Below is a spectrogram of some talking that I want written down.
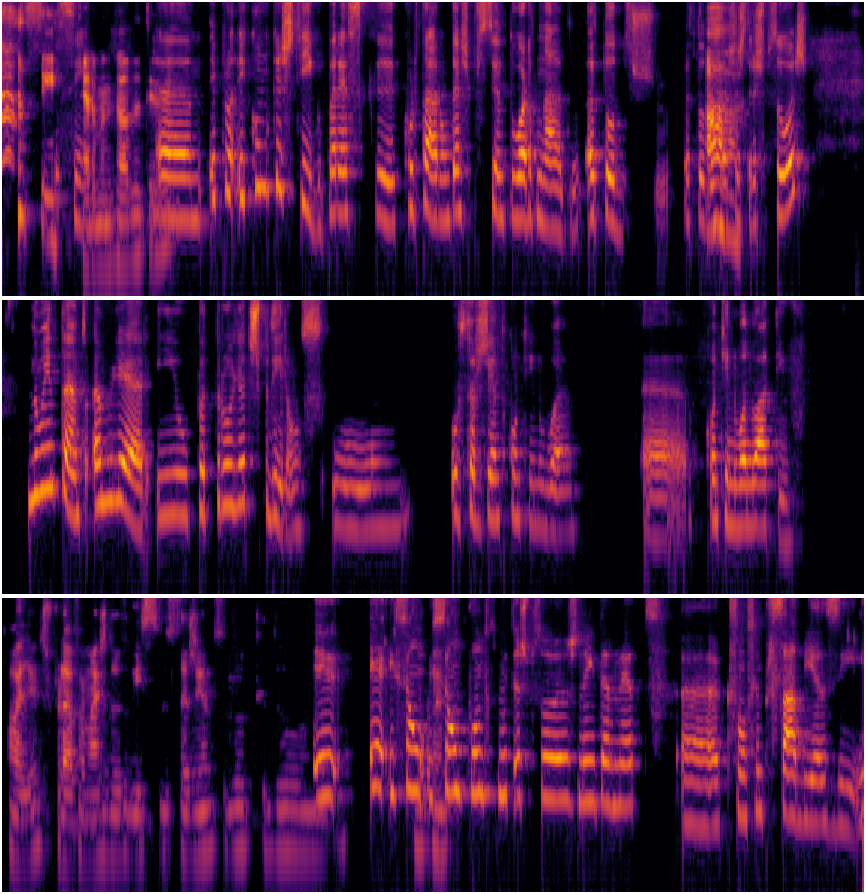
sim, sim, era uma novela da TV. Um, e, pronto, e, como castigo, parece que cortaram 10% do ordenado a, todos, a todas ah. estas três pessoas no entanto, a mulher e o patrulha despediram-se. O, o sargento continua, uh, continua no ativo. Olha, esperava mais do, disso do sargento do que do. É, é, isso, é um, isso é um ponto que muitas pessoas na internet, uh, que são sempre sábias e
